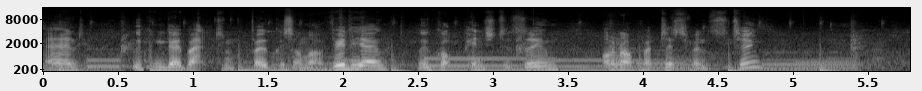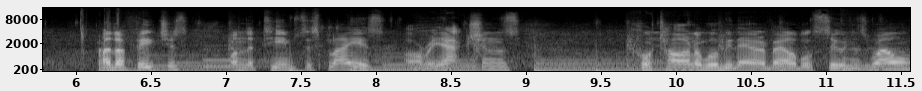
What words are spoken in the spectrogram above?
And we can go back to focus on our video. We've got pinch to zoom on our participants too. Other features on the Teams display is our reactions, Cortana will be there available soon as well.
